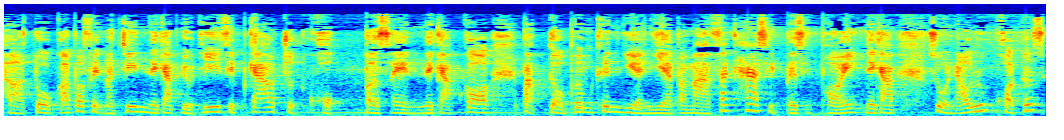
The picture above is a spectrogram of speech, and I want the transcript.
เอ่อตัว gross profit margin นะครับอยู่ที่ 19.6%นะครับก็ปรับตัวเพิ่มขึ้นเยือนเยียประมาณสัก 50 basis point นะครับส่วน outlook quarter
